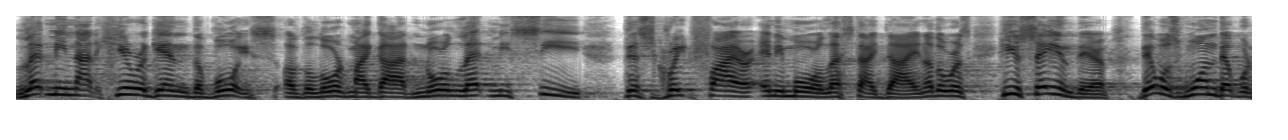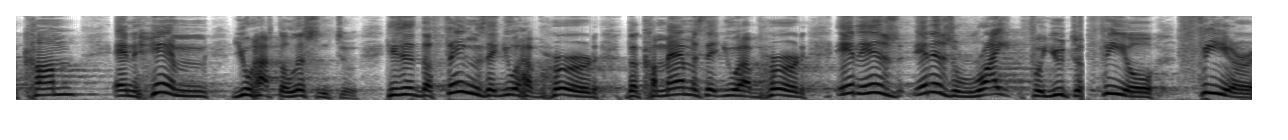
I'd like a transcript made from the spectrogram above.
Let me not hear again the voice of the Lord my God, nor let me see this great fire anymore, lest I die. In other words, he is saying there, there was one that would come, and him you have to listen to. He said, The things that you have heard, the commandments that you have heard, it is, it is right for you to feel fear.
